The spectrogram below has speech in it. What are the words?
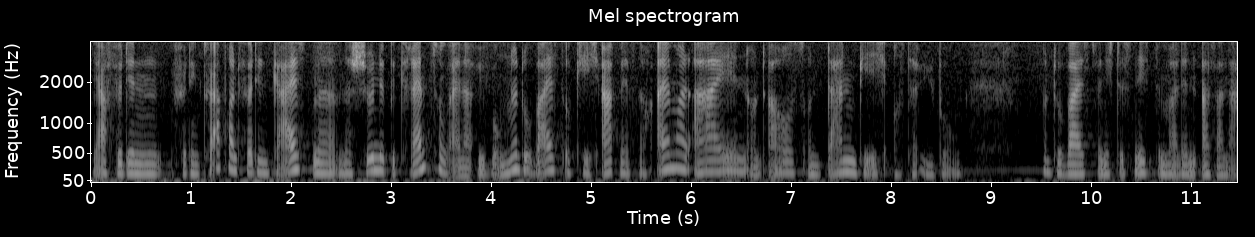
ja, für, den, für den Körper und für den Geist eine, eine schöne Begrenzung einer Übung. Ne? Du weißt, okay, ich atme jetzt noch einmal ein und aus und dann gehe ich aus der Übung. Und du weißt, wenn ich das nächste Mal in Asana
